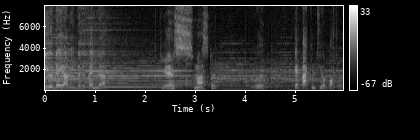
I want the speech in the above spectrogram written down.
you obey Ali the Defender? Yes, master. Good. Get back into your bottle.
